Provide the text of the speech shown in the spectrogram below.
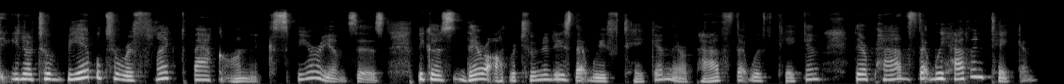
you know, to be able to reflect back on experiences because there are opportunities that we've taken, there are paths that we've taken, there are paths that we haven't taken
